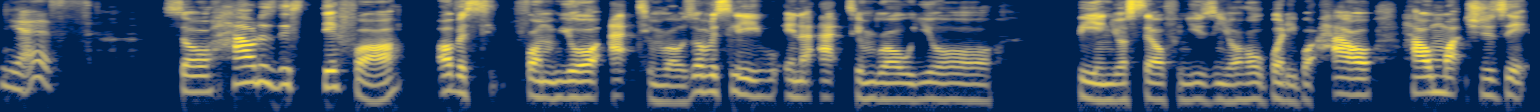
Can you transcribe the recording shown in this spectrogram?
Yes. So, how does this differ, obviously, from your acting roles? Obviously, in an acting role, you're being yourself and using your whole body. But how how much does it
